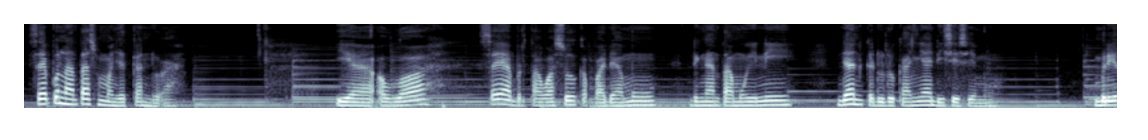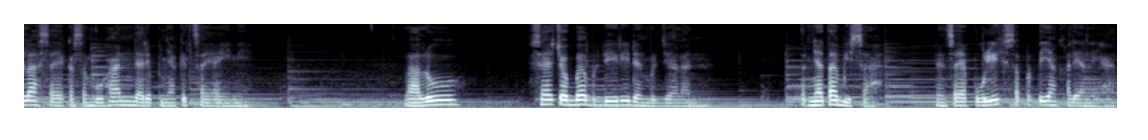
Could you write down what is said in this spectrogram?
Saya pun lantas memanjatkan doa. Ya Allah, saya bertawasul kepadamu dengan tamu ini dan kedudukannya di sisimu. Berilah saya kesembuhan dari penyakit saya ini. Lalu, saya coba berdiri dan berjalan. Ternyata bisa, dan saya pulih seperti yang kalian lihat.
